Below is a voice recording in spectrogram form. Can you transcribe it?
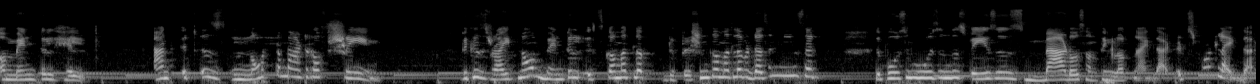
a mental help and it is not a matter of shame. Because right now mental it's ka matlab depression ka matlab it doesn't mean that the person who is in this phase is mad or something like that. It's not like that.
